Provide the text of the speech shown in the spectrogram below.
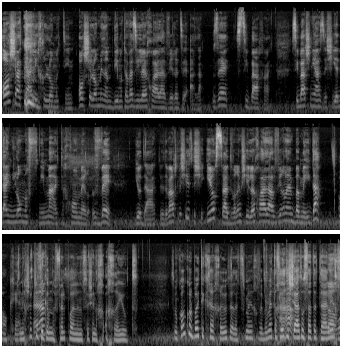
או שהתהליך לא מתאים, או שלא מלמדים אותה, ואז היא לא יכולה להעביר את זה הלאה. זה סיבה אחת. סיבה שנייה זה שהיא עדיין לא מפנימה את החומר ויודעת. ודבר שלישי זה שהיא עושה דברים שהיא לא יכולה להעביר להם במידע. אוקיי, אני חושבת בסדר? שזה גם נופל פה על הנושא של אח- אחריות. זאת אומרת, קודם כל בואי תיקחי אחריות על עצמך, ובאמת תחליטי אה, שאת עושה את התהליך, ו-.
